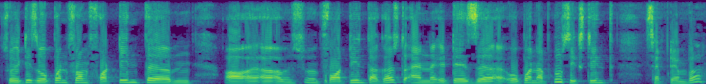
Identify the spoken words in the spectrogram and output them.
So it is open from 14th um, uh, uh, 14th august and it is uh, open up to 16th september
